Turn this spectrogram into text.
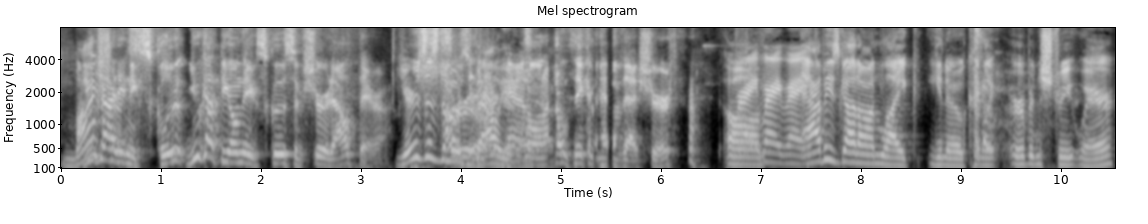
My You got an shirts- exclusive. You got the only exclusive shirt out there. Yours is the I most valuable. panel, and I don't think I have that shirt. Um, Right, right, right. Abby's got on like you know kind of like urban streetwear.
